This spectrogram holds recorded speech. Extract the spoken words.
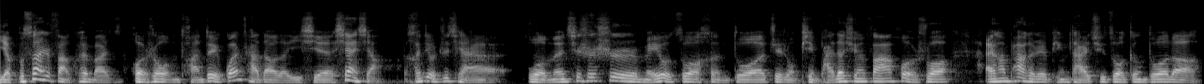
也不算是反馈吧，或者说我们团队观察到的一些现象。很久之前，我们其实是没有做很多这种品牌的宣发，或者说 Icon Park 这个平台去做更多的。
